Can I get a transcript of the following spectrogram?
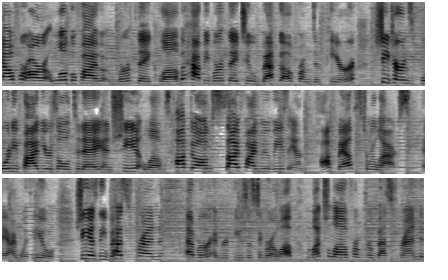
now for our Local 5 birthday club. Happy birthday to Becca from De Pere. She turns 45 years old today and she loves hot dogs, sci-fi movies, and hot baths to relax. Hey, I'm with you. She is the best friend ever and refuses to grow up. Much love from her best friend,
